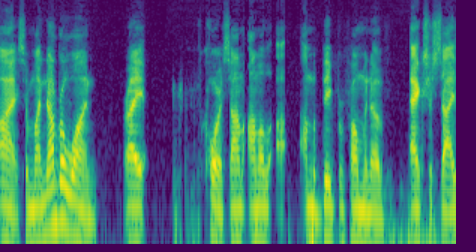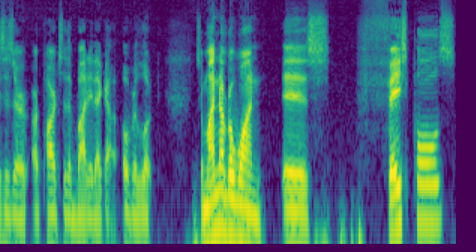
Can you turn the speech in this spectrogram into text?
All right, so my number one, right? Of course, I'm I'm a I'm a big proponent of exercises or, or parts of the body that got overlooked. So my number one is face pulls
